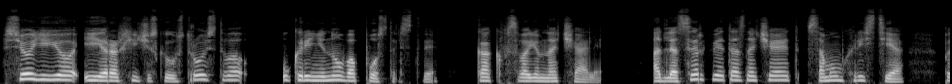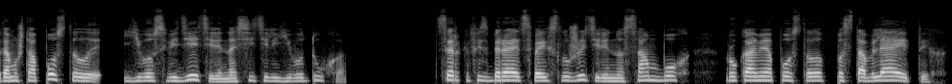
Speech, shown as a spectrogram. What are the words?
все ее иерархическое устройство укоренено в апостольстве, как в своем начале. А для церкви это означает в самом Христе, потому что апостолы – его свидетели, носители его духа. Церковь избирает своих служителей, но сам Бог руками апостолов поставляет их,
